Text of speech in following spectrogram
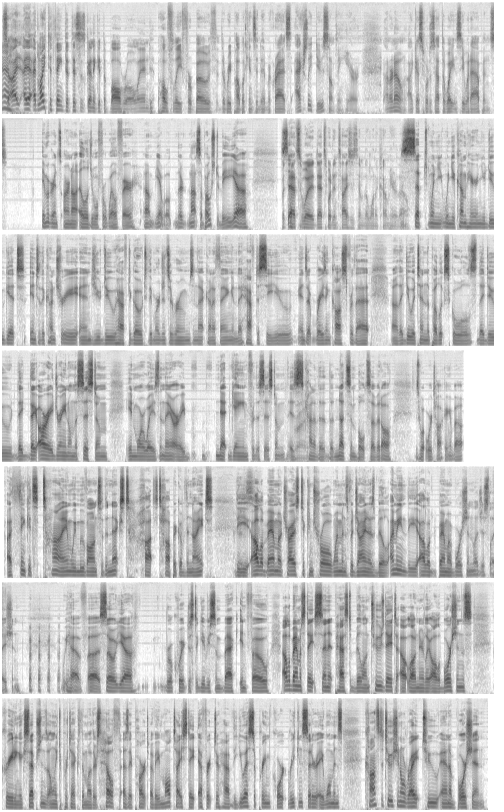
So I, I, I'd like to think that this is going to get the ball rolling, hopefully for both the Republicans and Democrats to actually do something here. I don't know. I guess we'll just have to wait and see what happens. immigrants are not eligible for welfare. Um, yeah, well, they're not supposed to be. Yeah, But that's what that's what entices them to want to come here, though. Except when you when you come here and you do get into the country and you do have to go to the emergency rooms and that kind of thing, and they have to see you, ends up raising costs for that. Uh, they do attend the public schools. They do they they are a drain on the system in more ways than they are a net gain for the system. Is Right. kind of the the nuts and bolts of it all, is what we're talking about. I think it's time we move on to the next hot topic of the night. The Yes. Alabama tries to control women's vaginas bill. I mean, the Alabama abortion legislation we have. Uh, so, yeah, real quick, just to give you some back info Alabama State Senate passed a bill on Tuesday to outlaw nearly all abortions, creating exceptions only to protect the mother's health as a part of a multi state effort to have the U.S. Supreme Court reconsider a woman's constitutional right to an abortion.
